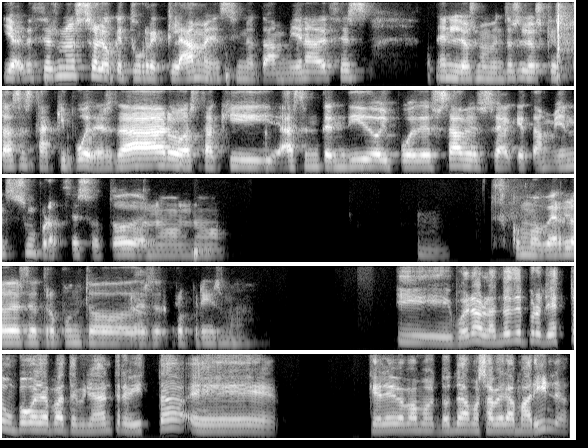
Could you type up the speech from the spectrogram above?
Y a veces no es solo que tú reclames, sino también a veces en los momentos en los que estás hasta aquí puedes dar o hasta aquí has entendido y puedes, ¿sabes? O sea que también es un proceso todo, no, no. Mm. Es como verlo desde otro punto, desde otro prisma. Y bueno, hablando de proyectos, un poco ya para terminar la entrevista, eh, ¿qué le vamos, ¿dónde vamos a ver a Marina?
